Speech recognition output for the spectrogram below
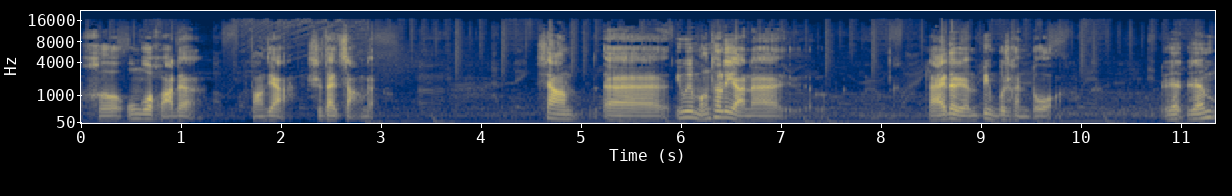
和温哥华的房价是在涨的。像呃，因为蒙特利尔呢。来的人并不是很多，人人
